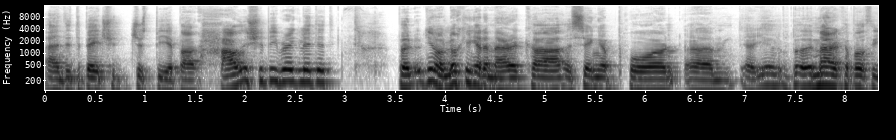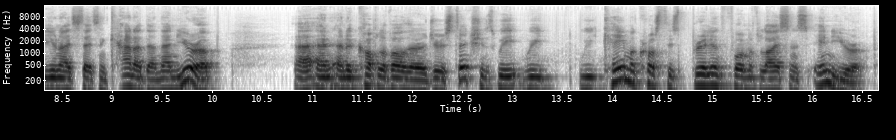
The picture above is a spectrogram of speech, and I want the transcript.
and the debate should just be about how they should be regulated. But you know, looking at America, Singapore, um, uh, America, both the United States and Canada, and then Europe, uh, and and a couple of other jurisdictions, we we we came across this brilliant form of license in Europe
